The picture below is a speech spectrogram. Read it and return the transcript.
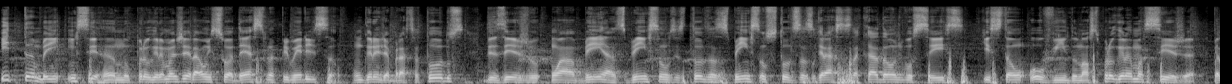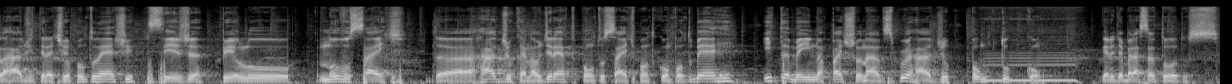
e também encerrando o programa geral em sua 11 edição. Um grande abraço a todos, desejo uma bem, as bênçãos, todas as bênçãos, todas as graças a cada um de vocês que estão ouvindo o nosso programa, seja pela radiointerativa.net, seja pelo novo site da radiocanaldireto.site.com.br e também no apaixonadosporradio.com. Grande abraço a todos.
